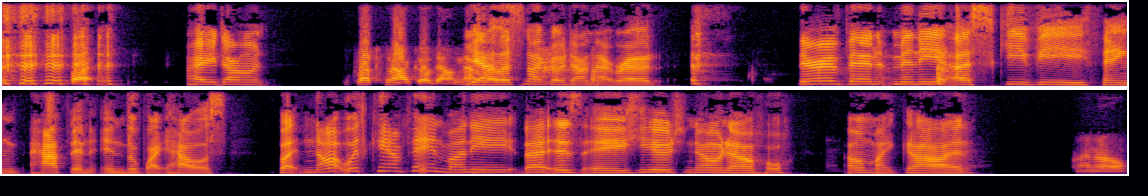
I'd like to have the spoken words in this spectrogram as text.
But- I don't. Let's not go down that. yeah, road. let's not go down that road. There have been many a skeevy thing happen in the White House, but not with campaign money. That is a huge no-no. Oh my god. I know.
